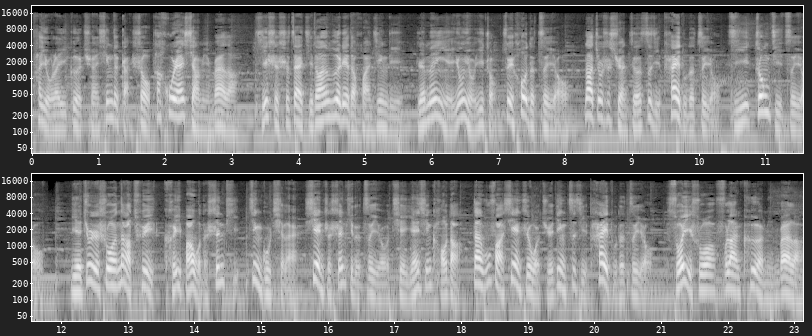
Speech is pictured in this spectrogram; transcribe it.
他有了一个全新的感受，他忽然想明白了，即使是在极端恶劣的环境里，人们也拥有一种最后的自由，那就是选择自己态度的自由，即终极自由。也就是说，纳粹可以把我的身体禁锢起来，限制身体的自由，且严刑拷打，但无法限制我决定自己态度的自由。所以说，弗兰克明白了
